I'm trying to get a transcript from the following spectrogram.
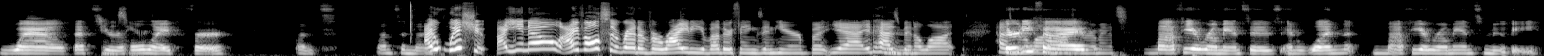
Wow, that's your whole life for months, months and months. I wish you, I, you know, I've also read a variety of other things in here, but yeah, it has Hmm. been a lot. Has been a lot of Mafia 35 romance. mafia romances and one mafia romance movie.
